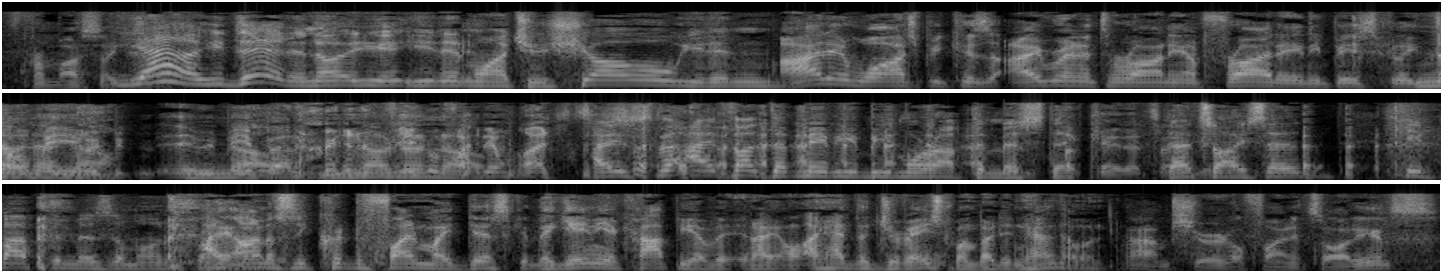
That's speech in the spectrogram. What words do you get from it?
from us. I guess. Yeah, he did. And uh, you, you didn't watch his show. You didn't. I didn't watch because I ran into Ronnie on Friday and he basically No, told no, me no. it would, be, it would be a better interview No, no, no. if I didn't watch the I, show. th- I thought that maybe you'd be more optimistic. Okay, that's That's all I said. Keep optimism on. I honestly couldn't find my disc. They gave me a copy of it, and I I had the Gervais one, but I didn't have that one. I'm sure it'll find its audience.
